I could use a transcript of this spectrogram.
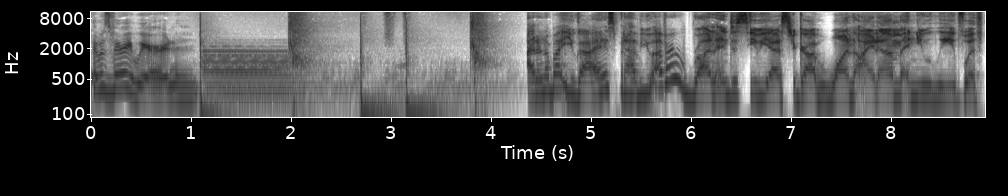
It was very weird. I don't know about you guys, but have you ever run into CVS to grab one item and you leave with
